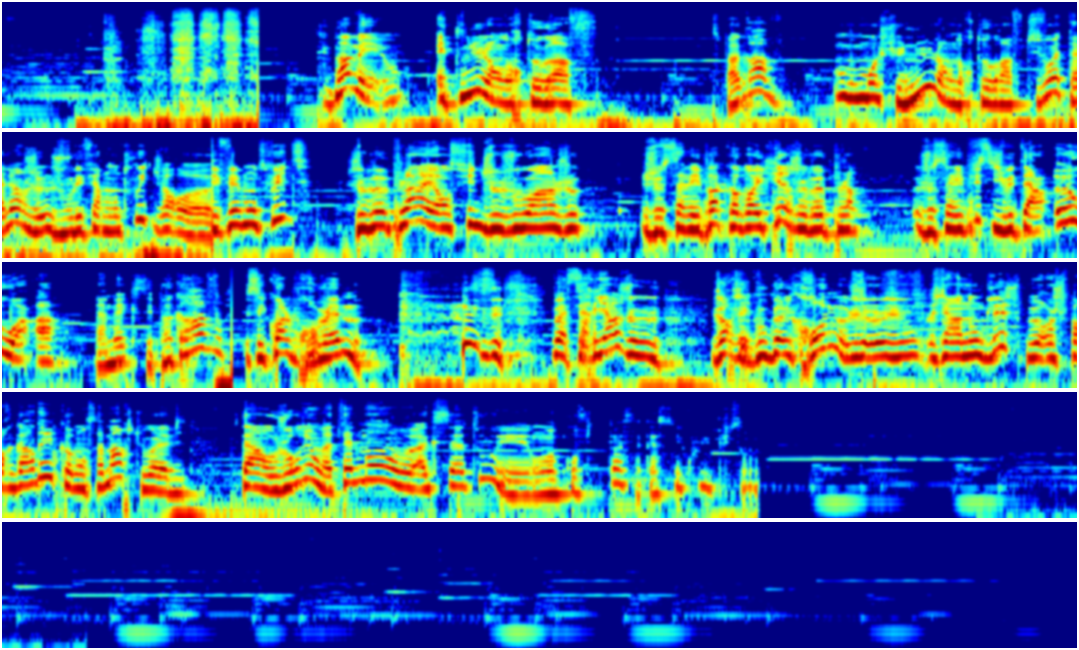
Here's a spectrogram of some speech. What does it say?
Non mais, être nul en orthographe, c'est pas grave. Moi, je suis nul en orthographe. Tu vois, tout à l'heure, je, voulais faire mon tweet, genre, j'ai fait mon tweet, je me plains et ensuite je joue à un jeu. Je savais pas comment écrire, je me plains je savais plus si je mettais un E ou un A. Ah mec, c'est pas grave. C'est quoi le problème? Bah c'est rien, je, genre j'ai Google Chrome, j'ai un onglet, je peux, je peux regarder comment ça marche, tu vois la vie. Putain, aujourd'hui on a tellement euh, accès à tout et on en profite pas, ça casse les couilles, putain.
